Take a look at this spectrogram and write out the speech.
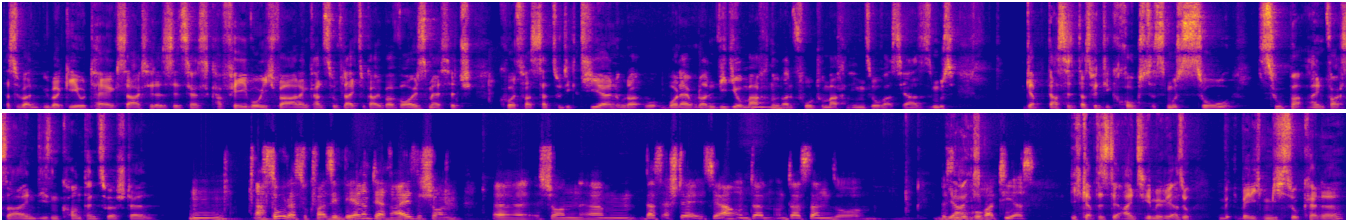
dass du dann über Geotag sagst, hey, das ist jetzt das Café, wo ich war, dann kannst du vielleicht sogar über Voice Message kurz was dazu diktieren oder, oder, oder ein Video machen mhm. oder ein Foto machen, irgend sowas. Ja, das muss, ich glaube, das, das wird die Krux. Das muss so super einfach sein, diesen Content zu erstellen. Mhm. Ach so, dass du quasi während der Reise schon, äh, schon ähm, das erstellst, ja, und dann und das dann so bisschen ja, so kuratierst. Ich, ich glaube, das ist der einzige Möglichkeit. Also, wenn ich mich so kenne,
